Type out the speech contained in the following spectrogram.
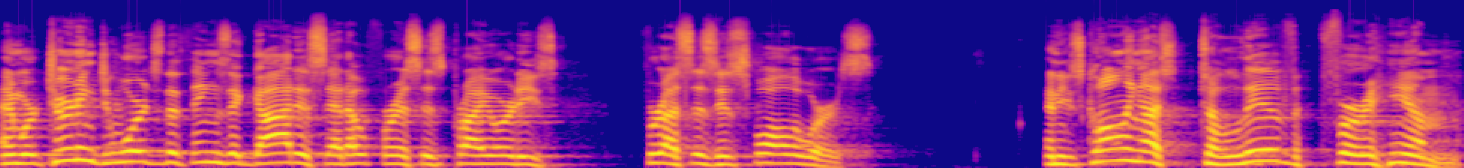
and we're turning towards the things that God has set out for us as priorities for us as His followers. And He's calling us to live for Him.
